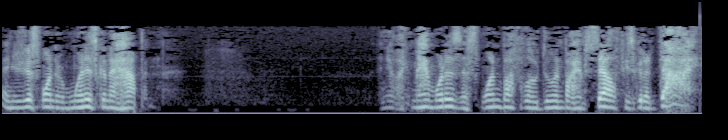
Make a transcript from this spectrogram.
And you're just wondering when it's going to happen. And you're like, man, what is this one buffalo doing by himself? He's going to die.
